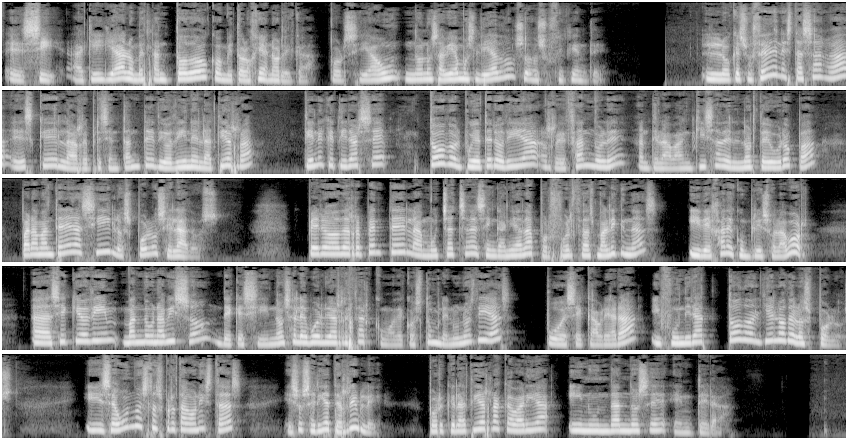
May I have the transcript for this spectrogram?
Eh, sí, aquí ya lo mezclan todo con mitología nórdica, por si aún no nos habíamos liado lo suficiente. Lo que sucede en esta saga es que la representante de Odín en la Tierra tiene que tirarse todo el puñetero día rezándole ante la banquisa del norte de Europa para mantener así los polos helados. Pero de repente la muchacha es engañada por fuerzas malignas y deja de cumplir su labor. Así que Odín manda un aviso de que si no se le vuelve a rezar como de costumbre en unos días, pues se cabreará y fundirá todo el hielo de los polos. Y según nuestros protagonistas, eso sería terrible, porque la Tierra acabaría inundándose entera.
